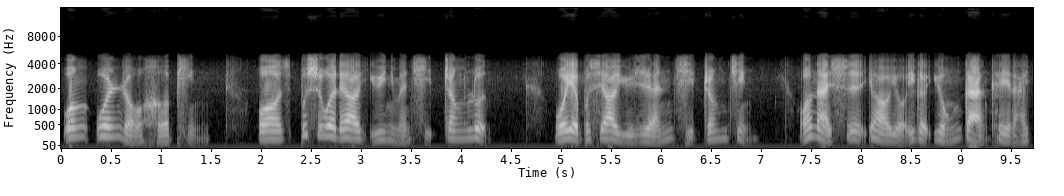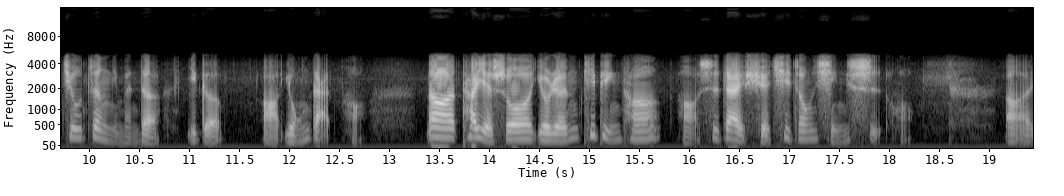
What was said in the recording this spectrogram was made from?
温温柔、和平。我不是为了要与你们起争论，我也不是要与人起争竞，我乃是要有一个勇敢，可以来纠正你们的一个。啊，勇敢哈！那他也说，有人批评他啊，是在血气中行事哈。呃，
